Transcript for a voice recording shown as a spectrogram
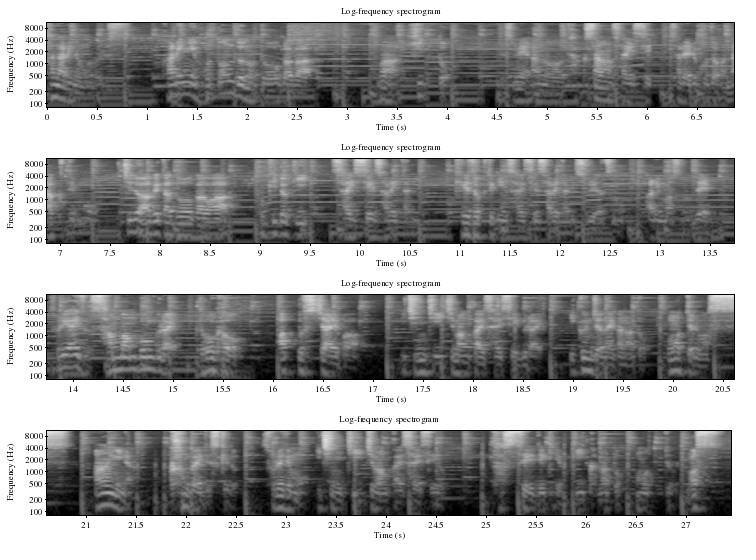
かなりのものです。仮にほとんどの動画が、まあ、ヒットですね、あの、たくさん再生されることがなくても、一度上げた動画は、時々再生されたり、継続的に再生されたりするやつもありますので、とりあえず3万本ぐらい動画をアップしちゃえば、1日1万回再生ぐらいいくんじゃないかなと思っております。安易な考えですけど、それでも1日1万回再生を達成できればいいかなと思っております。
